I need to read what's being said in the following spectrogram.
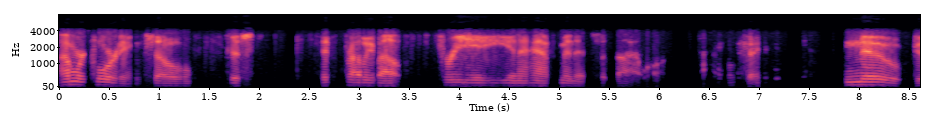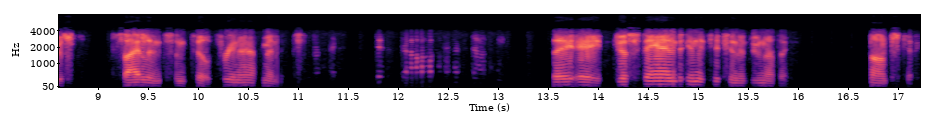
I'm recording, so just it's probably about three and a half minutes of dialogue. Okay. No, just silence until three and a half minutes. They ate. just stand in the kitchen and do nothing. No, I'm just kidding.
